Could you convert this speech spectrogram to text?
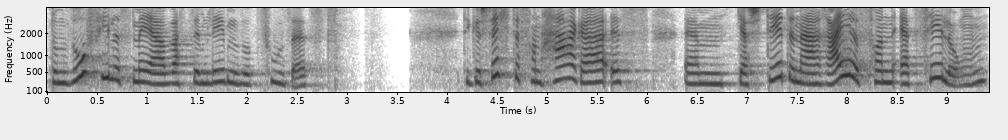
und um so vieles mehr, was dem Leben so zusetzt. Die Geschichte von Hagar ist, ähm, ja, steht in einer Reihe von Erzählungen.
